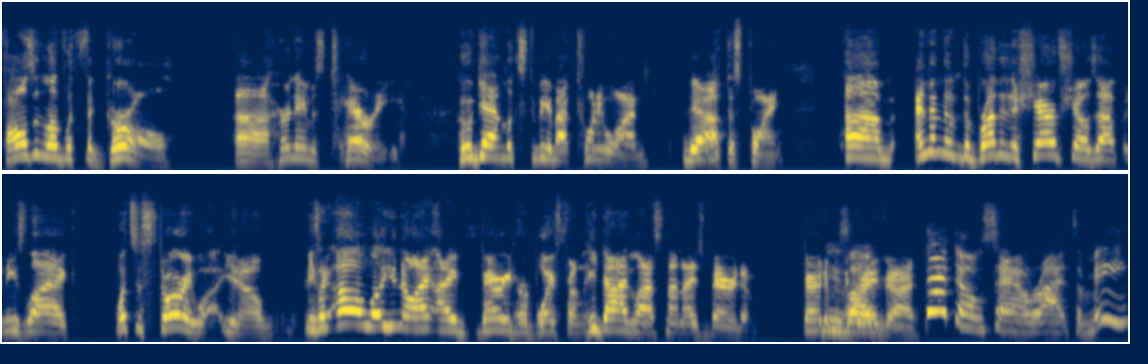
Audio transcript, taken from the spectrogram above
falls in love with the girl. Uh, her name is Terry, who again looks to be about twenty one yeah. at this point. Um, and then the, the brother, the sheriff, shows up and he's like, "What's the story? What you know?" And he's like, "Oh, well, you know, I, I buried her boyfriend. He died last night. and I just buried him. Buried him He's in the like- graveyard." That don't sound right to me.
